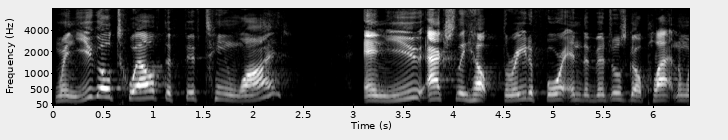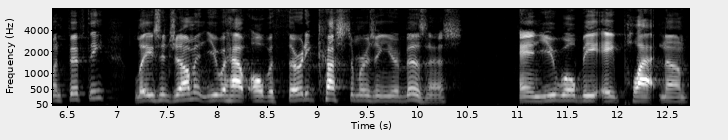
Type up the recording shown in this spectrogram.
When you go 12 to 15 wide and you actually help three to four individuals go platinum 150, ladies and gentlemen, you will have over 30 customers in your business and you will be a platinum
